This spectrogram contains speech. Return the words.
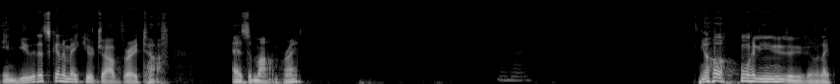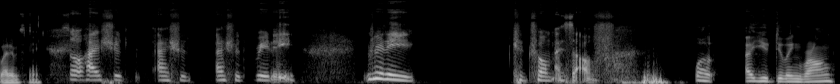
in you. That's going to make your job very tough as a mom, right? Mm-hmm. Oh, what do you do? Like what I'm saying? So I should, I should, I should really, really control myself. Well, are you doing wrong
